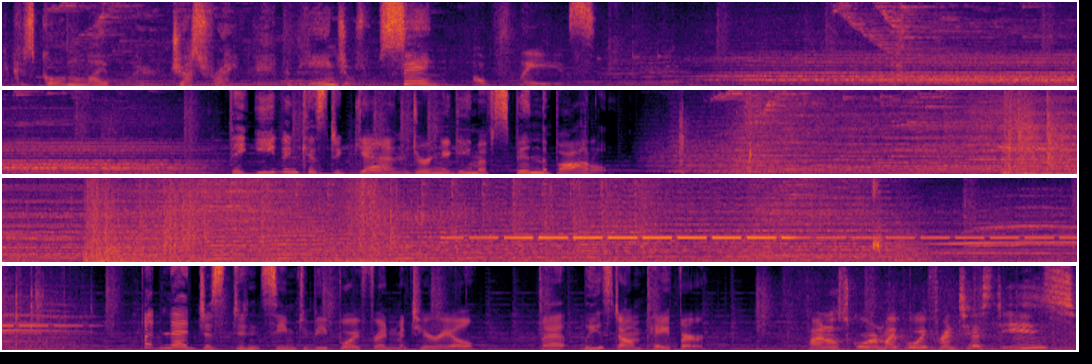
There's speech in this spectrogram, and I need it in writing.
because Golden Light will hit her just right, and the angels will sing. Oh, please. They even kissed again during a game of Spin the Bottle. Ned just didn't seem to be boyfriend material, at least on paper. Final score on my boyfriend test is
